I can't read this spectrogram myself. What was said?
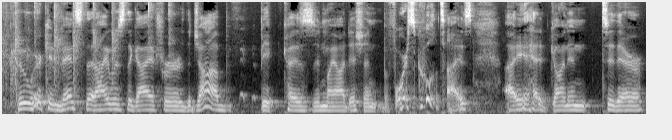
who were convinced that I was the guy for the job because in my audition before School Ties, I had gone into there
